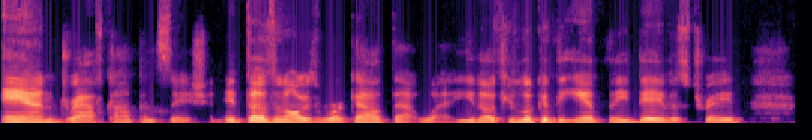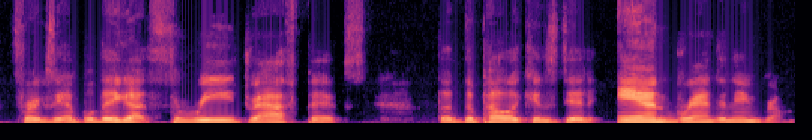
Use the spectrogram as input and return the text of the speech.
and draft compensation. It doesn't always work out that way. You know, if you look at the Anthony Davis trade, for example, they got three draft picks that the Pelicans did and Brandon Ingram.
